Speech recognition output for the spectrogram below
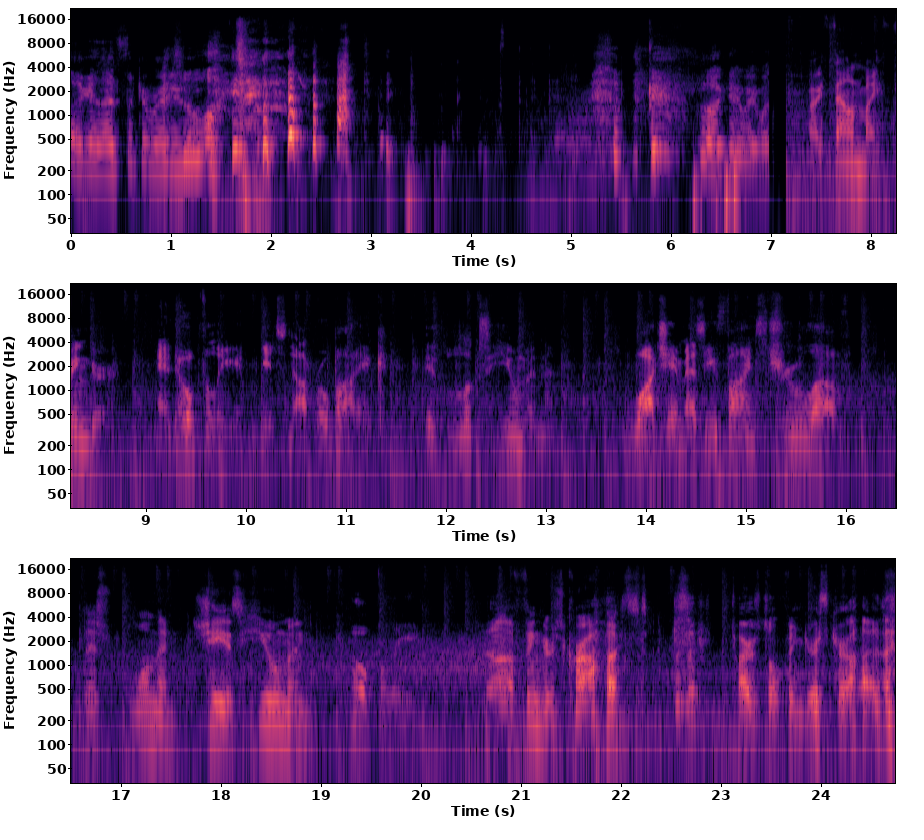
okay, that's the commercial. okay, wait, what? I found my finger. And hopefully, it's not robotic. It looks human. Watch him as he finds true love. This woman, she is human. Hopefully. Uh, fingers crossed. Partial fingers crossed.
